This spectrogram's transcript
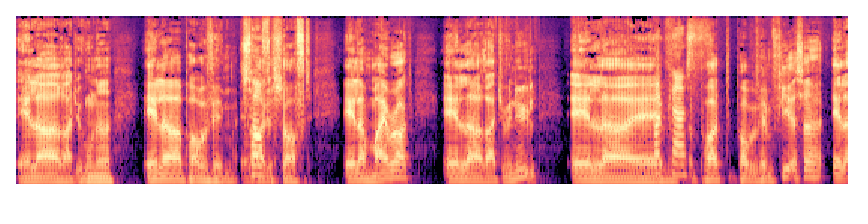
eller Radio 100, eller Pop FM, eller Soft. Radio Soft, eller MyRock, eller Radio Vinyl, eller øh, pod, Pop FM 80'er, eller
